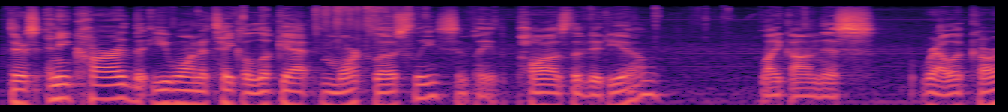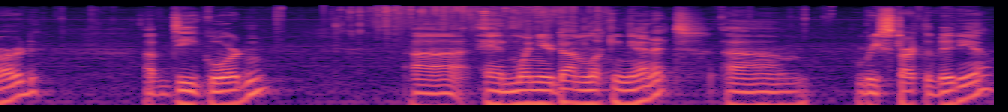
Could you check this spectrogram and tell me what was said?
If there's any card that you want to take a look at more closely, simply pause the video, like on this relic card of Dee Gordon, uh, and when you're done looking at it, um, restart the video.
